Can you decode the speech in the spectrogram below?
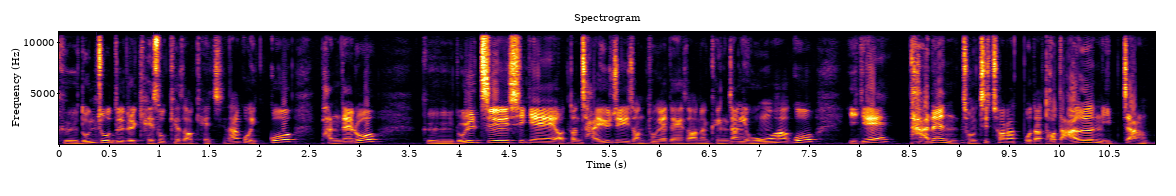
그 논조들을 계속해서 개진하고 있고 반대로 그 롤즈식의 어떤 자유주의 전통에 대해서는 굉장히 옹호하고 이게 다른 정치 철학보다 더 나은 입장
